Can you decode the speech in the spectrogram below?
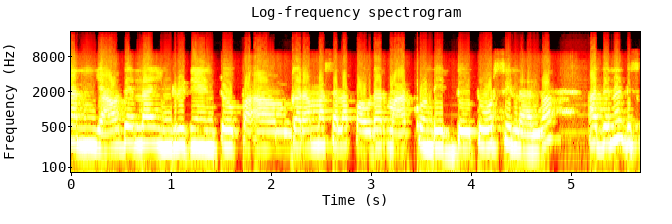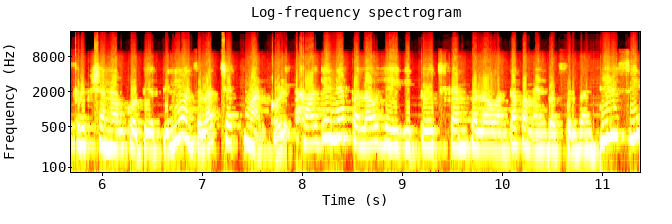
ನಾನು ಯಾವ್ದೆಲ್ಲ ಇಂಗ್ರೀಡಿಯೆಂಟ್ ಗರಂ ಮಸಾಲಾ ಪೌಡರ್ ಮಾಡ್ಕೊಂಡಿದ್ದು ತೋರ್ಸಿಲ್ಲ ಅಲ್ವಾ, ಅದನ್ನ ಡಿಸ್ಕ್ರಿಪ್ಷನ್ ಅಲ್ಲಿ ಕೊಟ್ಟಿರ್ತೀನಿ. ಒಂದ್ಸಲ ಚೆಕ್ ಮಾಡ್ಕೊಳ್ಳಿ. ಹಾಗೇನೆ ಪಲಾವ್ ಹೇಗಿತ್ತು ಚಿಕನ್ ಪಲಾವ್ ಅಂತ ಕಮೆಂಟ್ ಬಾಕ್ಸ್ ಅಲ್ಲಿ ಬಂದು ತಿಳಿಸಿ.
